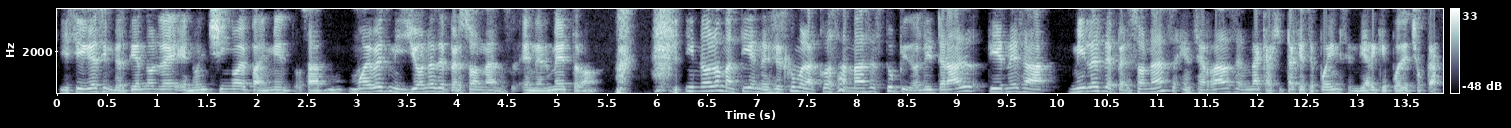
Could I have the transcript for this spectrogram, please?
y sigues invirtiéndole en un chingo de pavimento? O sea, mueves millones de personas en el metro y no lo mantienes. Es como la cosa más estúpida. Literal, tienes a miles de personas encerradas en una cajita que se puede incendiar y que puede chocar.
